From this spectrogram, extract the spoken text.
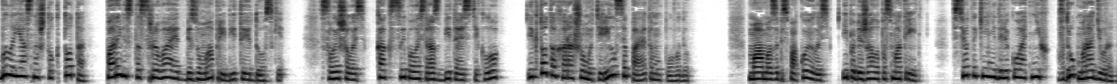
Было ясно, что кто-то порывисто срывает без ума прибитые доски. Слышалось, как сыпалось разбитое стекло, и кто-то хорошо матерился по этому поводу. Мама забеспокоилась и побежала посмотреть. Все-таки недалеко от них, вдруг мародеры.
